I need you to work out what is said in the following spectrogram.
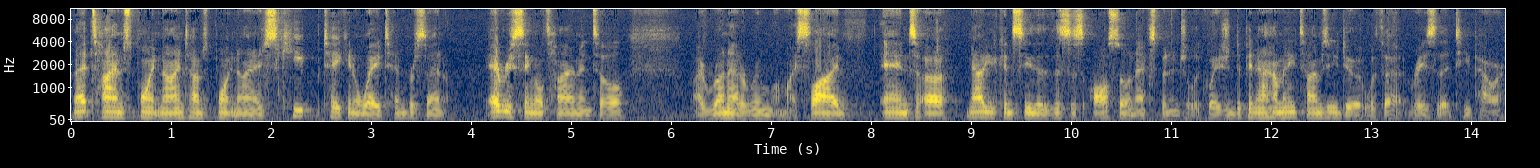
that times 0.9 times 0.9. I just keep taking away 10% every single time until I run out of room on my slide. And uh, now you can see that this is also an exponential equation, depending on how many times you do it with that raise to the t power.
